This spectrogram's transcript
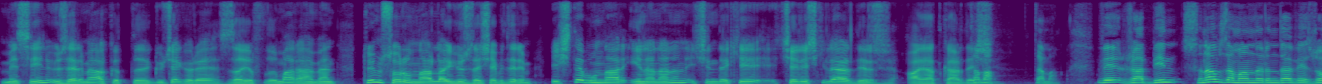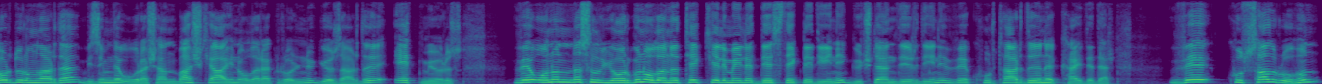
Mesih'in üzerime akıttığı güce göre zayıflığıma rağmen tüm sorunlarla yüzleşebilirim. İşte bunlar inananın içindeki çelişkilerdir hayat kardeş. Tamam. Tamam. Ve Rabbin sınav zamanlarında ve zor durumlarda bizimle uğraşan baş kahin olarak rolünü göz ardı etmiyoruz. Ve onun nasıl yorgun olanı tek kelimeyle desteklediğini, güçlendirdiğini ve kurtardığını kaydeder. Ve kutsal ruhun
